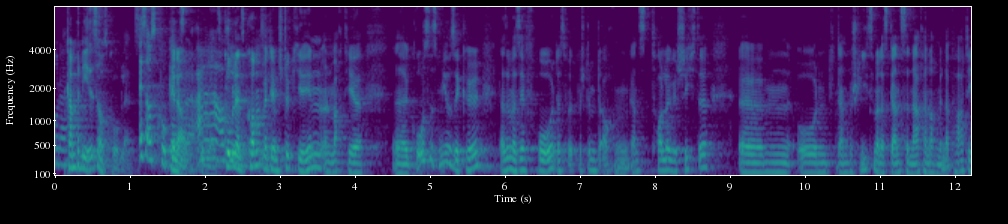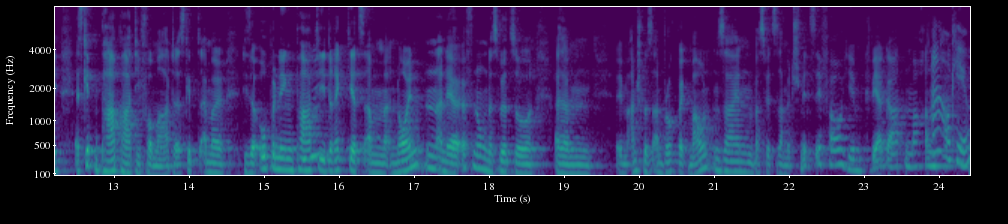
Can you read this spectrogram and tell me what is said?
oder? Company ist aus Koblenz. Ist aus Koblenz. Genau, Koblenz. Ah, okay. Koblenz kommt mit dem Stück hier hin und macht hier äh, großes Musical. Da sind wir sehr froh. Das wird bestimmt auch eine ganz tolle Geschichte. Ähm, und dann beschließen wir das Ganze nachher noch mit einer Party. Es gibt ein paar Partyformate. Es gibt einmal diese Opening Party mhm. direkt jetzt am 9. an der Eröffnung. Das wird so ähm, im Anschluss an Brokeback Mountain sein, was wir zusammen mit Schmitz e.V. hier im Quergarten machen. Ah, okay.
